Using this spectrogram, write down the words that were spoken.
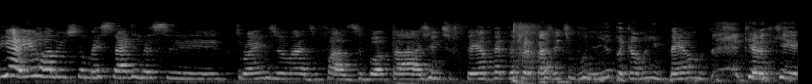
E aí Hollywood também segue nesse trend, né, de fazer, de botar gente feia pra interpretar gente bonita, que eu não entendo. Que, que,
